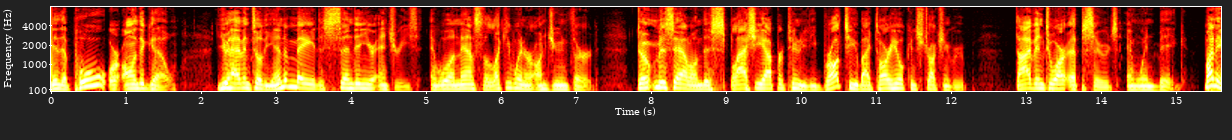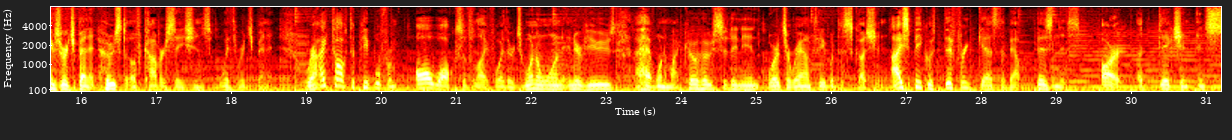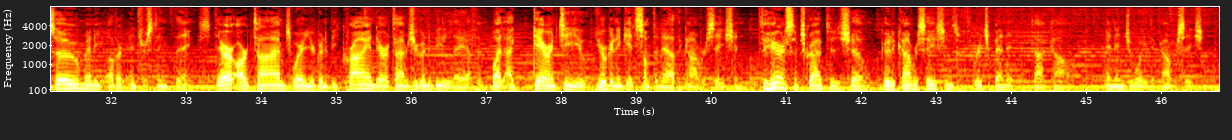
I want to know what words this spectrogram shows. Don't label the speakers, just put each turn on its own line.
in the pool, or on the go. You have until the end of May to send in your entries, and we'll announce the lucky winner on June 3rd. Don't miss out on this splashy opportunity brought to you by Tar Heel Construction Group. Dive into our episodes and win big. My name is Rich Bennett, host of Conversations with Rich Bennett, where I talk to people from all walks of life, whether it's one on one interviews, I have one of my co hosts sitting in, or it's a roundtable discussion. I speak with different guests about business, art, addiction, and so many other interesting things. There are times where you're going to be crying, there are times you're going to be laughing, but I guarantee you, you're going to get something out of the conversation. To hear and subscribe to the show, go to conversationswithrichbennett.com and enjoy the conversation.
